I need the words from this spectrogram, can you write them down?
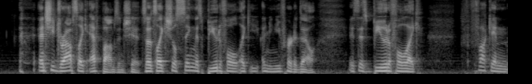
and she drops like f bombs and shit. So it's like she'll sing this beautiful like I mean you've heard Adele. It's this beautiful like fucking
